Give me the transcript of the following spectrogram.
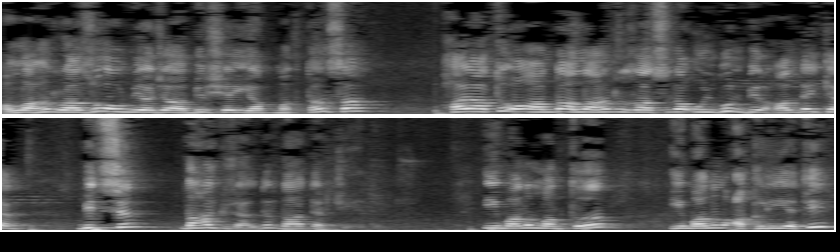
Allah'ın razı olmayacağı bir şeyi yapmaktansa hayatı o anda Allah'ın rızasına uygun bir haldeyken bitsin daha güzeldir, daha tercih edilir. İmanın mantığı, imanın akliyeti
